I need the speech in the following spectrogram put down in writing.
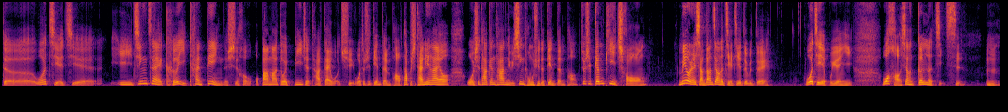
得，我姐姐已经在可以看电影的时候，我爸妈都会逼着她带我去。我就是电灯泡，她不是谈恋爱哦，我是她跟她女性同学的电灯泡，就是跟屁虫。没有人想当这样的姐姐，对不对？我姐也不愿意。我好像跟了几次。嗯，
